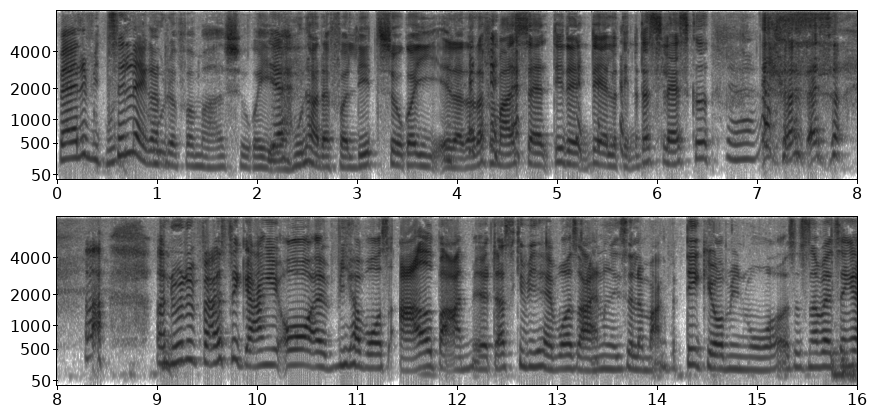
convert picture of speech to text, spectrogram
hvad er det, vi hun, tillægger? Hun har for meget sukker i, ja. eller hun har da for lidt sukker i, eller der er der for meget salt i den der, eller den er der slasket. Ja. altså, og nu er det første gang i år, at vi har vores eget barn med, der skal vi have vores egen risalemang, for det gjorde min mor. Og så sådan noget, jeg tænker,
